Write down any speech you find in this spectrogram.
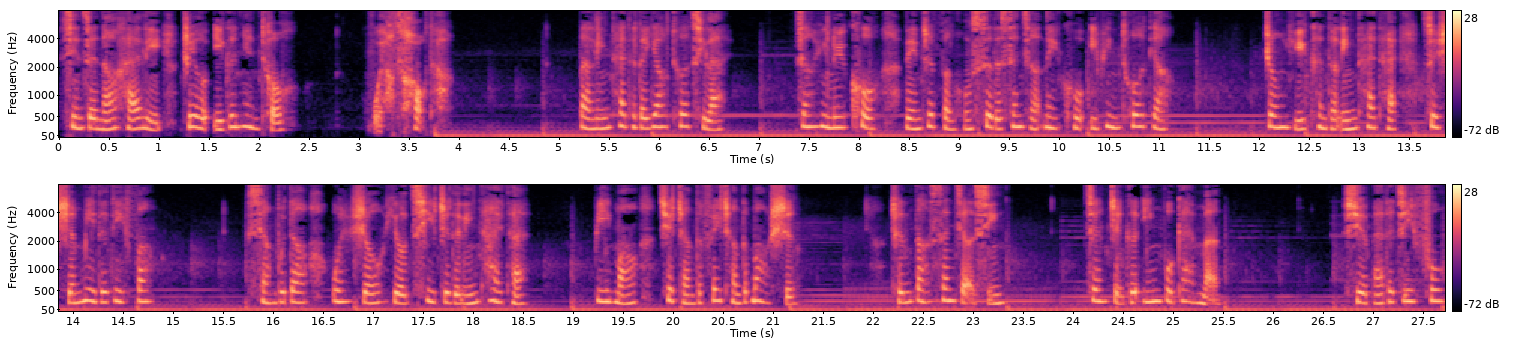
现在脑海里只有一个念头：我要操他。把林太太的腰托起来，将韵律裤连着粉红色的三角内裤一并脱掉，终于看到林太太最神秘的地方。想不到温柔有气质的林太太，鼻毛却长得非常的茂盛，呈倒三角形，将整个阴部盖满。雪白的肌肤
